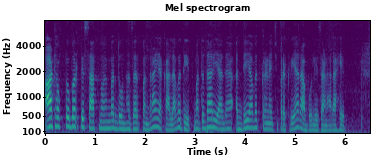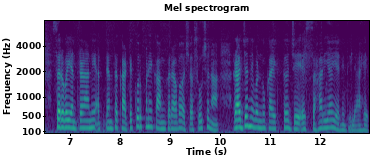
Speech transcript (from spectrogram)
आठ ऑक्टोबर ते सात नोव्हेंबर दोन हजार पंधरा या कालावधीत मतदार याद्या अद्ययावत करण्याची प्रक्रिया राबवली जाणार आहे. सर्व यंत्रणांनी अत्यंत काटेकोरपणे काम करावं अशा सूचना राज्य निवडणूक आयुक्त जे एस सहारिया यांनी दिल्या आहेत.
